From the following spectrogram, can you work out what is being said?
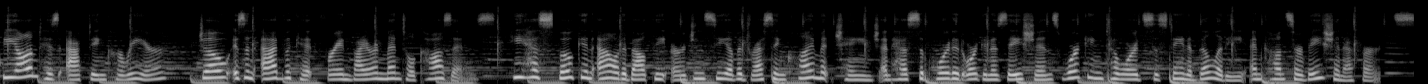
Beyond his acting career, Joe is an advocate for environmental causes. He has spoken out about the urgency of addressing climate change and has supported organizations working towards sustainability and conservation efforts.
